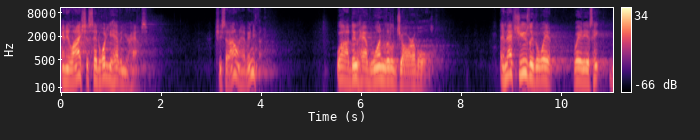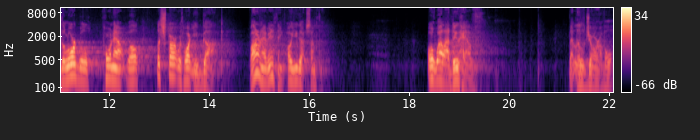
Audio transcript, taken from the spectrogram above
And Elisha said, What do you have in your house? She said, I don't have anything. Well, I do have one little jar of oil. And that's usually the way it, way it is. He, the Lord will point out, Well, let's start with what you've got. Well, I don't have anything. Oh, you got something. Oh, well, I do have that little jar of oil.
